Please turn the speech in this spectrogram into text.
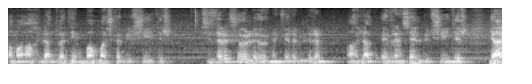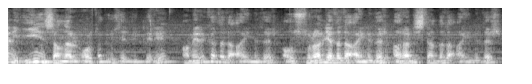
ama ahlakla din bambaşka bir şeydir. Sizlere şöyle örnek verebilirim. Ahlak evrensel bir şeydir. Yani iyi insanların ortak özellikleri Amerika'da da aynıdır, Avustralya'da da aynıdır, Arabistan'da da aynıdır,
